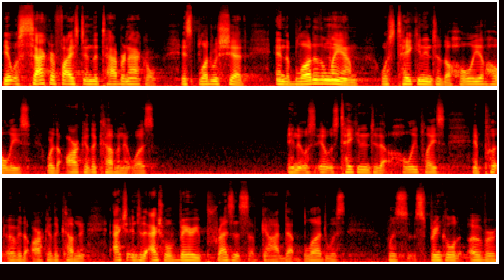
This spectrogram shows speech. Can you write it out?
It was sacrificed in the tabernacle. Its blood was shed. And the blood of the lamb was taken into the Holy of Holies, where the Ark of the Covenant was. And it was, it was taken into that holy place and put over the Ark of the Covenant, actually into the actual very presence of God. That blood was, was sprinkled over,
